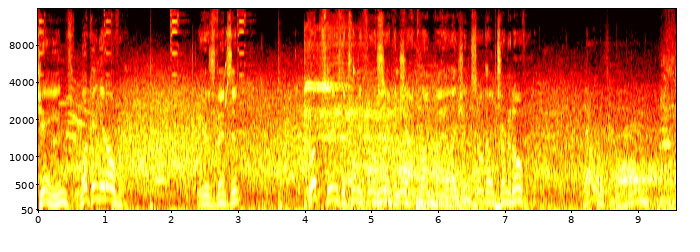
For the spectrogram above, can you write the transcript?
James looking it over. Here's Vincent. Whoops, there's the 24-second shot clock violation, so they'll turn it over. That was ball.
